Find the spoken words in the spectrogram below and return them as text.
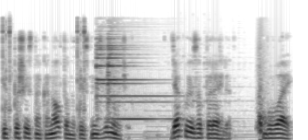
підпишись на канал та натисни дзвіночок. Дякую за перегляд. Бувай!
